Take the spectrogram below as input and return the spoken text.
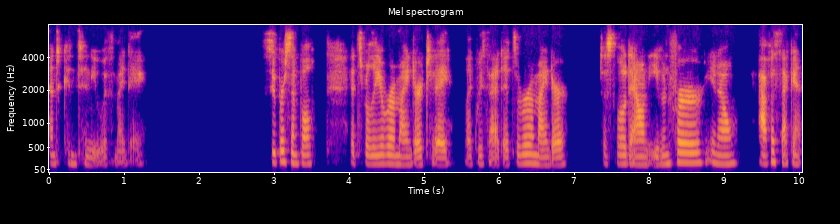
and continue with my day. Super simple. It's really a reminder today. Like we said, it's a reminder to slow down, even for, you know, half a second.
